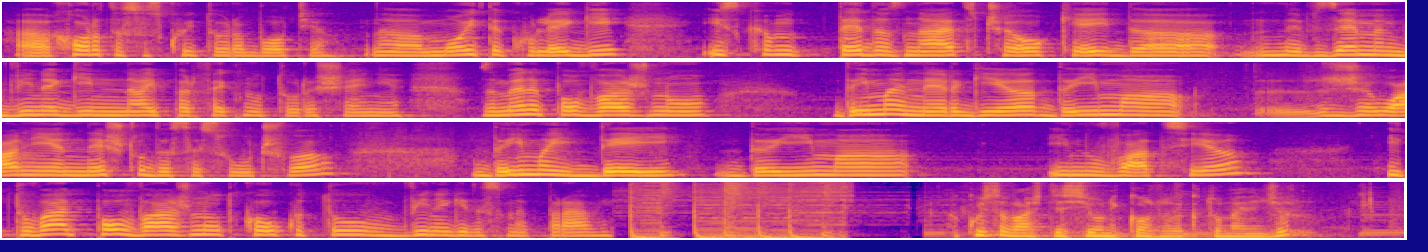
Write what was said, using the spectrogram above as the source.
а, хората, с които работя. На моите колеги искам те да знаят, че е окей да не вземем винаги най-перфектното решение. За мен е по-важно да има енергия, да има е, желание нещо да се случва, да има идеи, да има иновация и това е по-важно, отколкото винаги да сме прави. Кои са вашите силни козове като менеджер?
